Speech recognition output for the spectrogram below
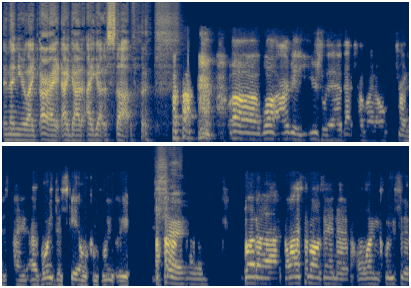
and then you're like, all right, I got, I got to stop. uh, well, I mean, usually at that time I don't try to, I avoid the scale completely. Sure. Um, but uh, the last time I was in an all-inclusive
